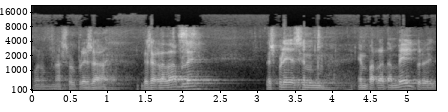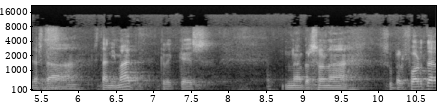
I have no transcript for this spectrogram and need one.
bueno, una sorpresa desagradable. Després hem, hem parlat amb ell, però ell està, està animat. Crec que és una persona superforta.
